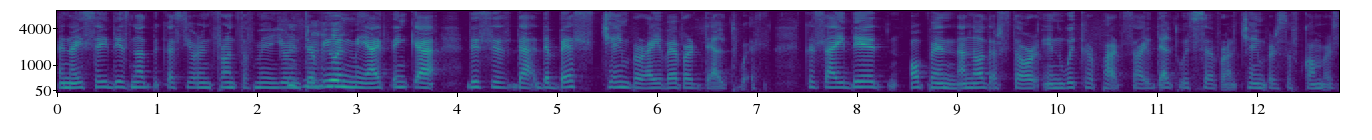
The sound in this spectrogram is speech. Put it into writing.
and I say this not because you're in front of me, and you're interviewing me. I think uh, this is the, the best chamber I've ever dealt with because I did open another store in Wicker Park, so I've dealt with several chambers of commerce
